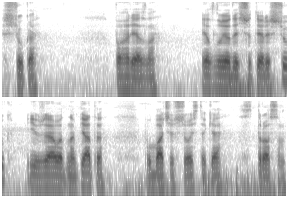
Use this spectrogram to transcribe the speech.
щука погрізла. Я зловив десь 4 щук і вже от на п'яту побачив, що ось таке з тросом.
